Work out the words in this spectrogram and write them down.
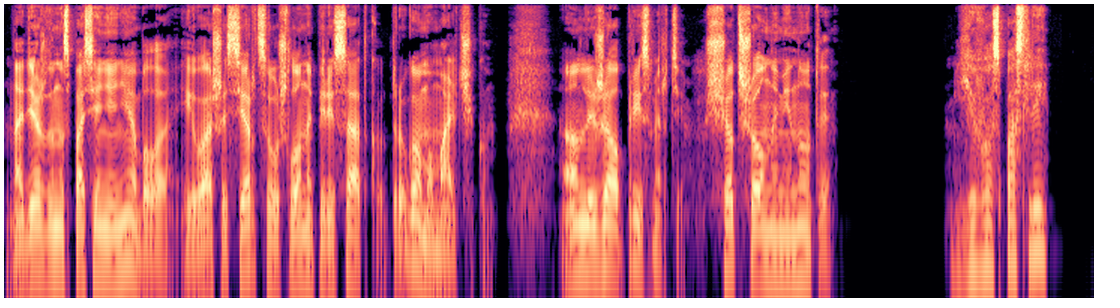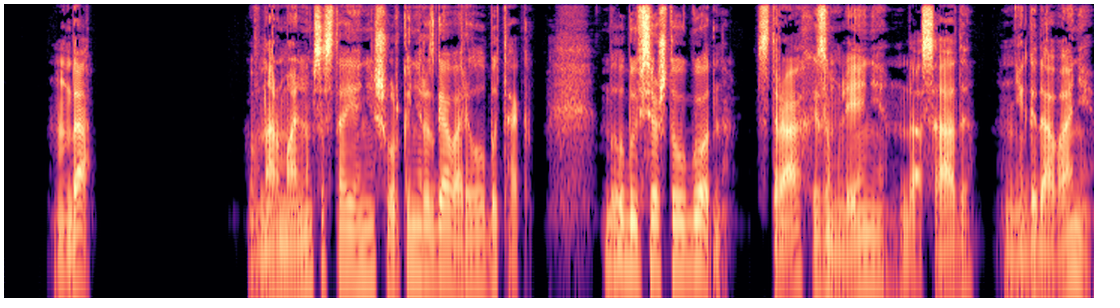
Надежды на спасение не было, и ваше сердце ушло на пересадку, другому мальчику. Он лежал при смерти. Счет шел на минуты». «Его спасли?» «Да». В нормальном состоянии Шурка не разговаривал бы так. Было бы все что угодно. Страх, изумление, досада, негодование.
